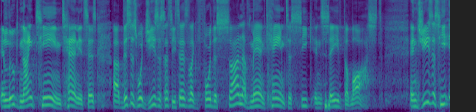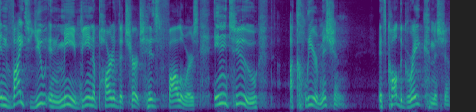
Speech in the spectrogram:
In Luke 19 10, it says, uh, This is what Jesus says. He says, like, for the Son of Man came to seek and save the lost. And Jesus, he invites you and me, being a part of the church, his followers, into a clear mission. It's called the Great Commission.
